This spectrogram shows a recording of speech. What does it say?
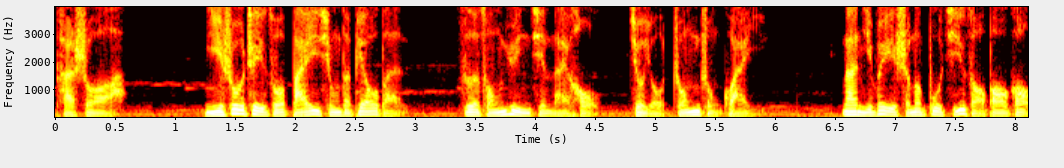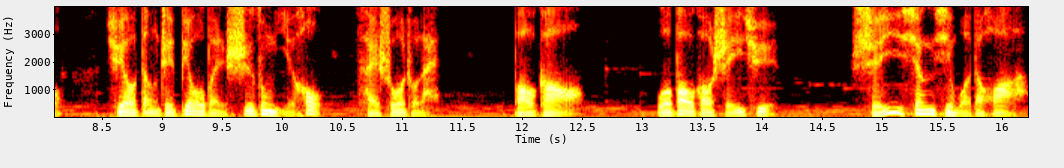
他说：“你说这座白熊的标本，自从运进来后就有种种怪异。那你为什么不及早报告，却要等这标本失踪以后才说出来？报告？我报告谁去？谁相信我的话？”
